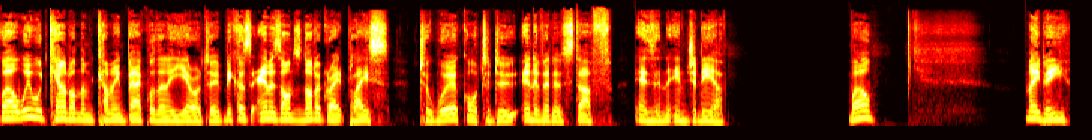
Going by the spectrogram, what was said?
well, we would count on them coming back within a year or two because Amazon's not a great place to work or to do innovative stuff as an engineer. Well, maybe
